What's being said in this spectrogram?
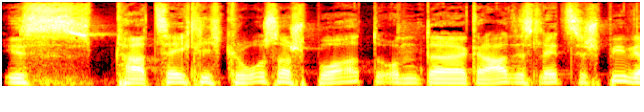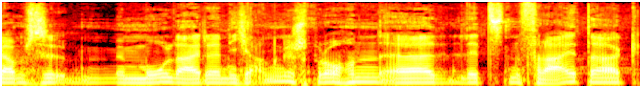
ist tatsächlich großer Sport. Und äh, gerade das letzte Spiel, wir haben es mit Mo leider nicht angesprochen, äh, letzten Freitag,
